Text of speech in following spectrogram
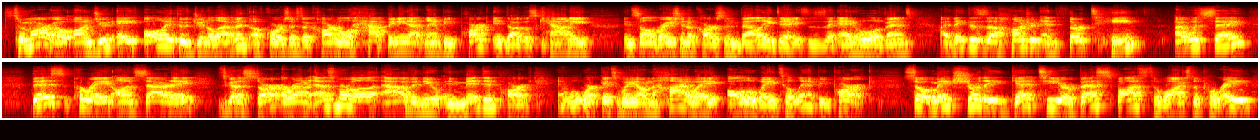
tomorrow on June 8th all the way through June 11th, of course, there's a carnival happening at Lampe Park in Douglas County in celebration of Carson Valley Days. This is an annual event. I think this is 113th, I would say. This parade on Saturday is going to start around Esmeralda Avenue in Minden Park and will work its way on the highway all the way to Lampe Park. So make sure that you get to your best spots to watch the parade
